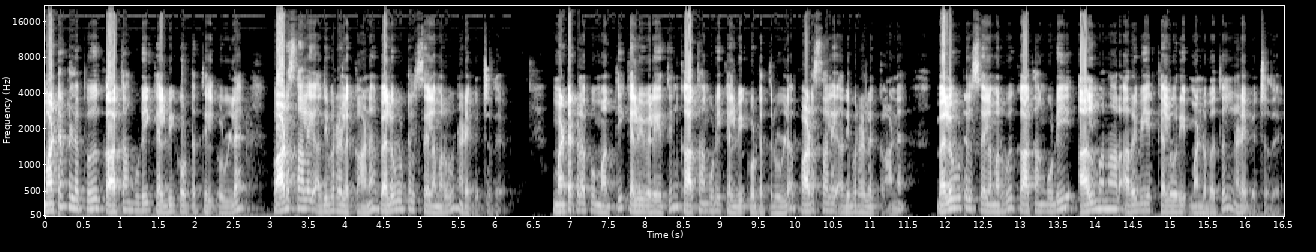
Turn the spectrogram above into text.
மட்டக்களப்பு காத்தாங்குடி கல்விக் கோட்டத்தில் உள்ள பாடசாலை அதிபர்களுக்கான வலுவூட்டல் செயலமர்வு நடைபெற்றது. மட்டக்களப்பு மத்திய கல்வி வலயத்தின் காத்தாங்குடி கல்விக் கோட்டத்தில் உள்ள பாடசாலை அதிபர்களுக்கான வலுவூட்டல் செயலமர்வு காத்தாங்குடி அல்மனார் அறிவியல் கல்லூரி மண்டபத்தில் நடைபெற்றது.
